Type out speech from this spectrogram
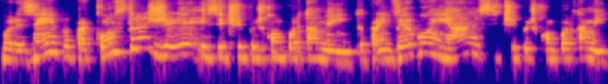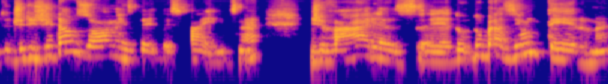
por exemplo, para constranger esse tipo de comportamento, para envergonhar esse tipo de comportamento, dirigido aos homens de, desse país, né, de várias, é, do, do Brasil inteiro. Né.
